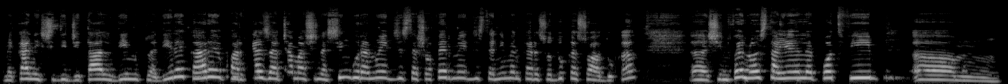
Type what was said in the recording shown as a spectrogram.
mecanic și digital din clădire, care parchează acea mașină singură, nu există șofer, nu există nimeni care să o ducă, să o aducă. Și în felul ăsta ele pot fi um,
